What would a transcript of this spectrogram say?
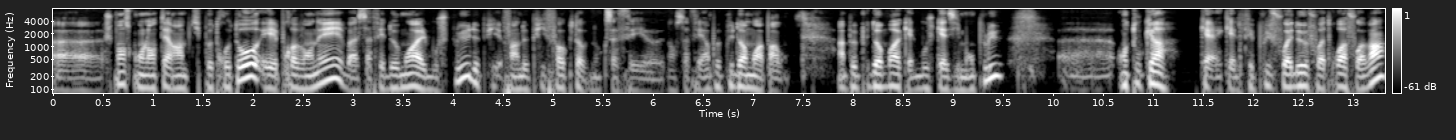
euh, je pense qu'on l'enterre un petit peu trop tôt. Et preuve en est, bah, ça fait deux mois, elle bouge plus depuis, enfin depuis fin octobre. Donc ça fait, fait un peu plus d'un mois, pardon, un peu plus d'un mois qu'elle bouge quasiment plus. en tout cas, qu'elle fait plus x2, x3, x20,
